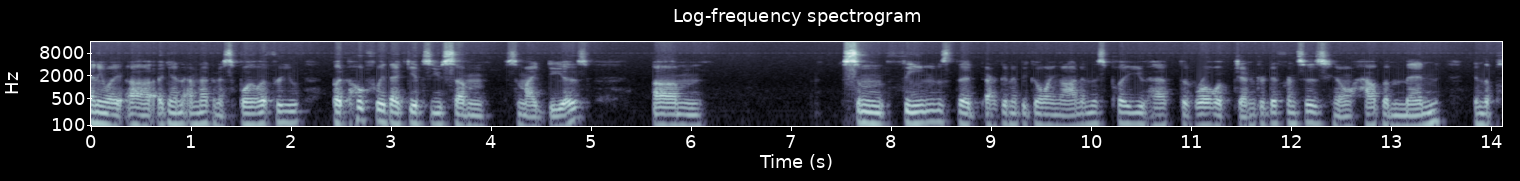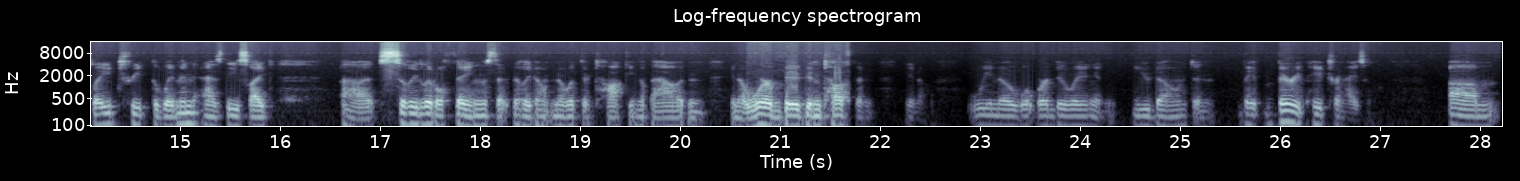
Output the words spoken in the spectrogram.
anyway uh, again i'm not going to spoil it for you but hopefully that gives you some some ideas um, some themes that are going to be going on in this play. You have the role of gender differences, you know, how the men in the play treat the women as these like uh, silly little things that really don't know what they're talking about. And, you know, we're big and tough and, you know, we know what we're doing and you don't. And they very patronizing. Um,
